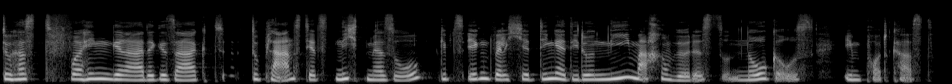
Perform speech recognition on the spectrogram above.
Du hast vorhin gerade gesagt, du planst jetzt nicht mehr so. Gibt es irgendwelche Dinge, die du nie machen würdest, so No-Gos im Podcast?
